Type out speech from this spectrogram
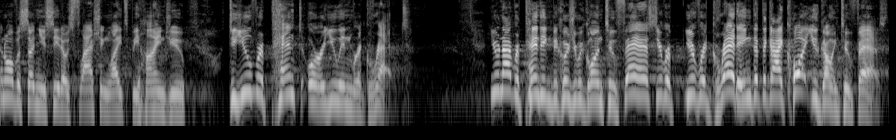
and all of a sudden you see those flashing lights behind you, do you repent or are you in regret? You're not repenting because you were going too fast. You're, re- you're regretting that the guy caught you going too fast.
